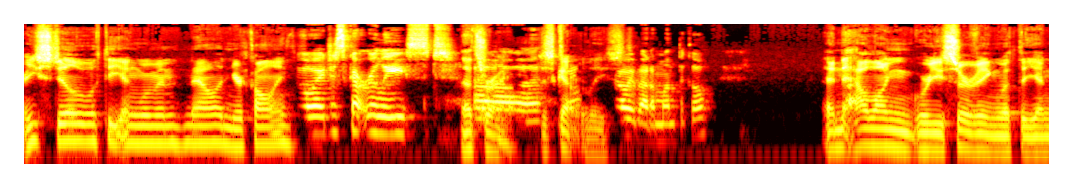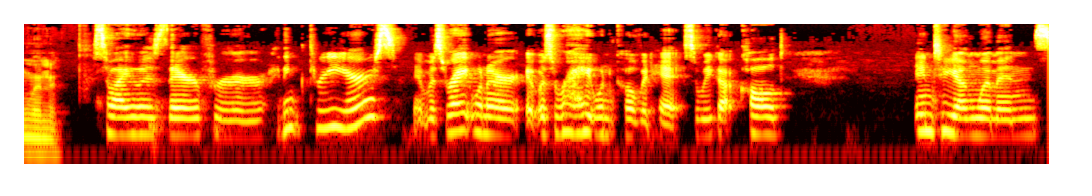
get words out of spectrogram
are you still with the young women now in your calling? So I just got released. That's right. Uh, just got released. Probably about a month ago. And how long were you serving with the young women? So I was there for I think three years. It was right when our it was right when COVID hit. So we got called into young women's,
